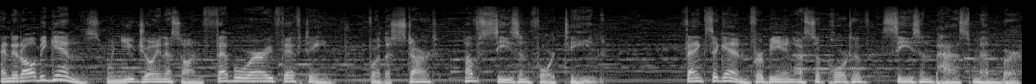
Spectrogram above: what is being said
And it all begins when you join us on February 15th for the start of season 14. Thanks again for being a supportive Season Pass member.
